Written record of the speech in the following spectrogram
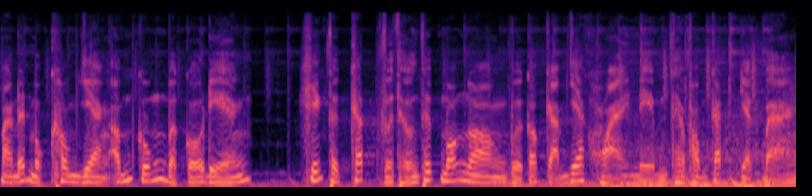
mang đến một không gian ấm cúng và cổ điển, khiến thực khách vừa thưởng thức món ngon vừa có cảm giác hoài niệm theo phong cách Nhật Bản.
